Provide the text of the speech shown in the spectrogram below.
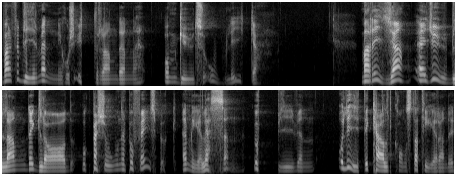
Varför blir människors yttranden om Gud så olika? Maria är jublande glad och personen på Facebook är mer ledsen, uppgiven och lite kallt konstaterande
